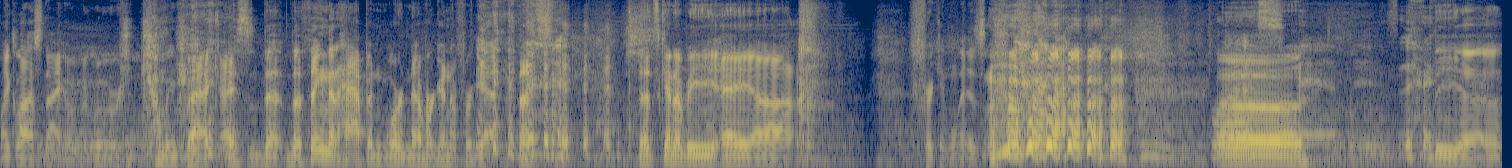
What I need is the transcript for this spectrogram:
like last night when we were coming back, I the the thing that happened, we're never gonna forget. That's that's gonna be a uh, freaking Liz. Uh, Man, Liz. the uh,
